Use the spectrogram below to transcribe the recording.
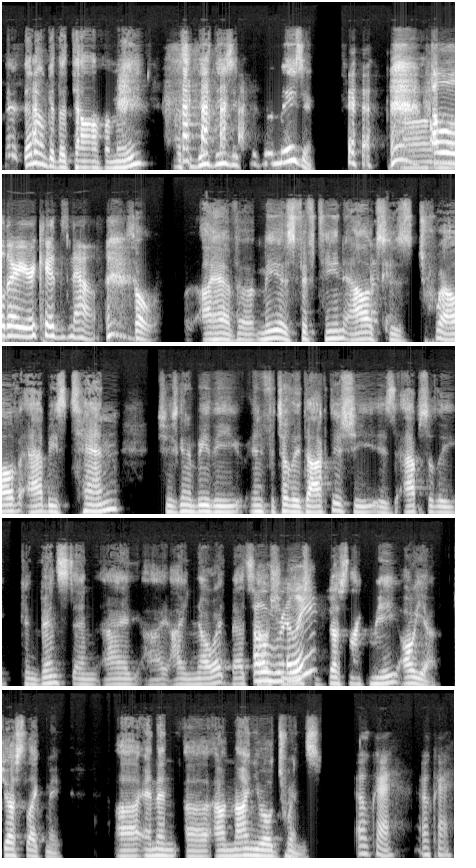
they, don't get the talent from me. I said, these, these are kids are amazing. How um, old are your kids now? So I have uh, Mia is 15, Alex Okay. is 12, Abby's 10. She's going to be the infertility doctor. She is absolutely convinced, and I I, I know it. That's how Oh, she is, just like me. Oh yeah, just like me. Uh, and then uh, our nine-year-old twins. Okay. Okay.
